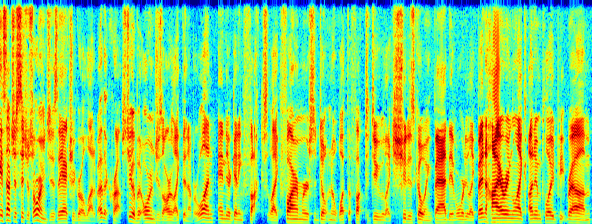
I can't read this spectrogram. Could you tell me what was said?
it's not just citrus oranges they actually grow a lot of other crops too but oranges are like the number one and they're getting fucked like farmers don't know what the fuck to do like shit is going bad they've already like been hiring like unemployed people um,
